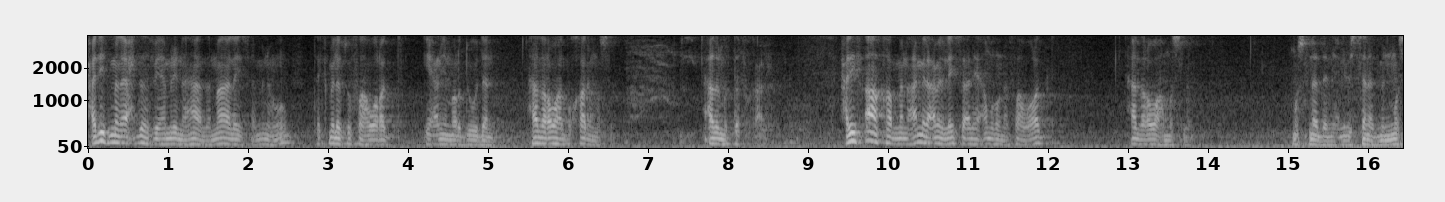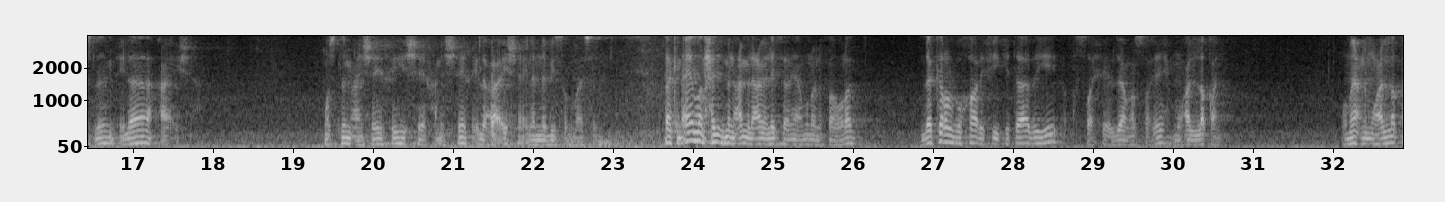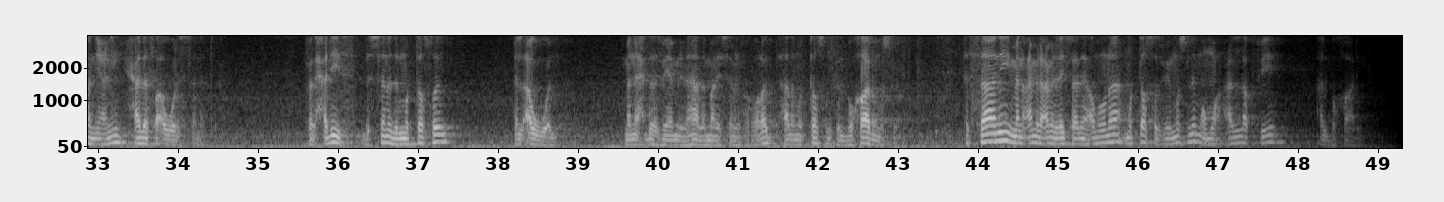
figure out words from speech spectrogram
حديث من أحدث في أمرنا هذا ما ليس منه تكملته فهو رد يعني مردودا. هذا رواه البخاري ومسلم. هذا المتفق عليه. حديث آخر من عمل عمل ليس عليه أمرنا فهو رد هذا رواه مسلم. مسندا يعني بالسند من مسلم إلى عائشة. مسلم عن شيخه الشيخ عن الشيخ إلى عائشة إلى النبي صلى الله عليه وسلم. لكن أيضا حديث من عمل عمل ليس عليه أمرنا فهو رد ذكر البخاري في كتابه الصحيح الجامع الصحيح معلقا. ومعنى معلقا يعني حذف أول السند. فالحديث بالسند المتصل الأول. من أحدث في أمرنا هذا ما ليس من فهو رد هذا متصل في البخاري ومسلم. الثاني من عمل عمل ليس عليه أمرنا متصل في مسلم ومعلق في البخاري.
